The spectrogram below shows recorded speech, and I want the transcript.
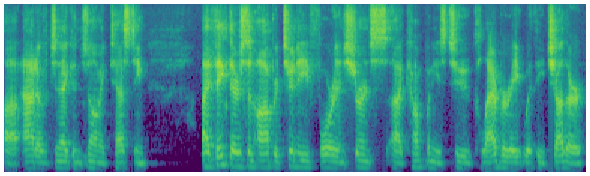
uh, out of genetic and genomic testing, I think there's an opportunity for insurance uh, companies to collaborate with each other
